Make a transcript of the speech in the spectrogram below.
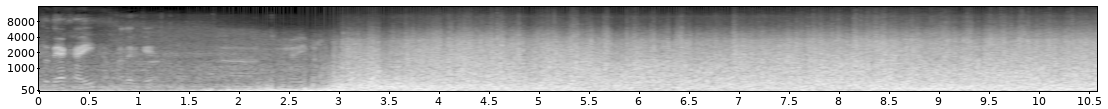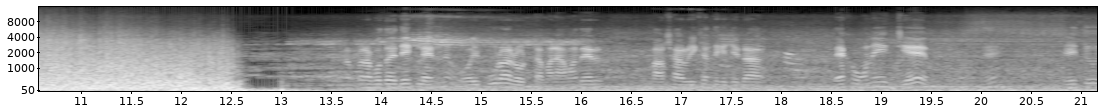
একটু দেখাই আপনাদেরকে আহ, আসলে এই পাশে- আপনারা বোধহয় দেখলেন ওই পুরা রোডটা মানে আমাদের বাসার ওইখান থেকে যেটা, দেখো অনেক জ্যাম হ্যাঁ? যেহেতু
